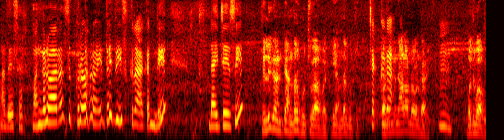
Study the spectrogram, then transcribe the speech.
అదే సార్ మంగళవారం శుక్రవారం అయితే తీసుకురాకండి. దయచేసి తెలుగు అంటే అందరు కూర్చు కాబట్టి అందరు కూర్చు. చక్కగా. ఉంటాడు. మధుబాబు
